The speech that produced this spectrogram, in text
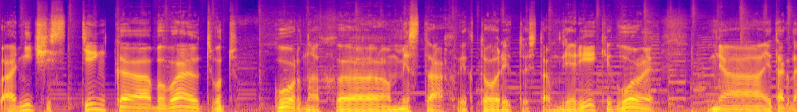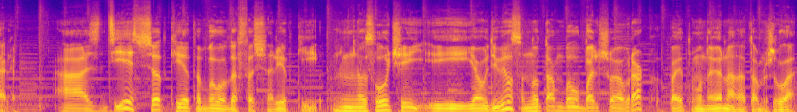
Они частенько бывают вот в горных э, местах Виктории, то есть там, где реки, горы э, и так далее. А здесь все-таки это был достаточно редкий случай, и я удивился, но там был большой овраг, поэтому, наверное, она там жила.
